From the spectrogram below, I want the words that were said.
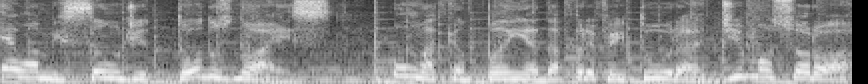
é uma missão de todos nós. Uma campanha da Prefeitura de Mossoró.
